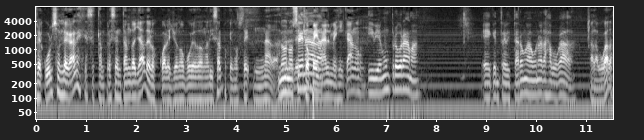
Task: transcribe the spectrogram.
recursos legales que se están presentando allá, de los cuales yo no puedo analizar porque no sé nada. No, no sé nada. penal mexicano. Y vi en un programa eh, que entrevistaron a una de las abogadas. ¿A la abogada?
